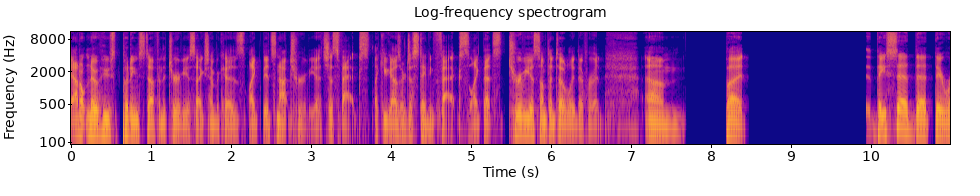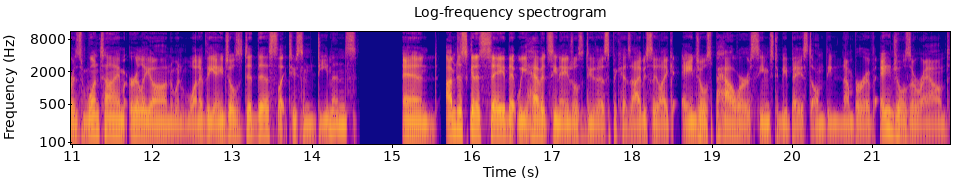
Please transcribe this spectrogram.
I don't know who's putting stuff in the trivia section because like it's not trivia; it's just facts. Like you guys are just stating facts. Like that's trivia is something totally different. Um, but they said that there was one time early on when one of the angels did this, like to some demons. And I'm just gonna say that we haven't seen angels do this because obviously, like angels' power seems to be based on the number of angels around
